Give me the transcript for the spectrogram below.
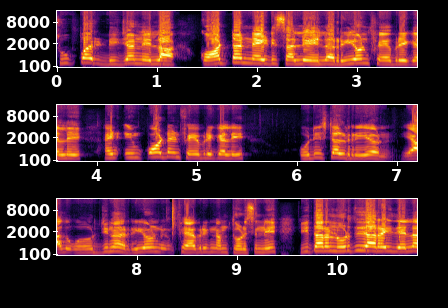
ಸೂಪರ್ ಡಿಸೈನ್ ಎಲ್ಲ. ಕಾಟನ್ ನೈಟೀಸ್ ಅಲ್ಲಿ, ಎಲ್ಲ ರಿಯೋನ್ ಫ್ಯಾಬ್ರಿಕ್ ಅಲ್ಲಿ ಅಂಡ್ ಇಂಪಾರ್ಟೆಂಟ್ ಫ್ಯಾಬ್ರಿಕ್ ಅಲ್ಲಿ. ಒರಿಜಿನಲ್ ರಿಯೋನ್ ಯಾವುದು ಒರಿಜಿನಲ್ ರಿಯೋನ್ ಫ್ಯಾಬ್ರಿಕ್ ನಮ್ ತೋರಿಸಿನಿ. ಈ ತರ ನೋಡ್ತಿದಾರ, ಇದೆಲ್ಲ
